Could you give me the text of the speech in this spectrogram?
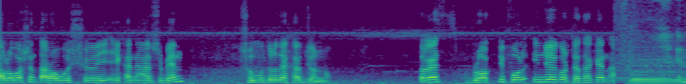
ভালোবাসেন, তারা অবশ্যই এখানে আসবেন সমুদ্র দেখার জন্য। তো গাইস ব্লগটি ফুল এনজয় করতে থাকেন। En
